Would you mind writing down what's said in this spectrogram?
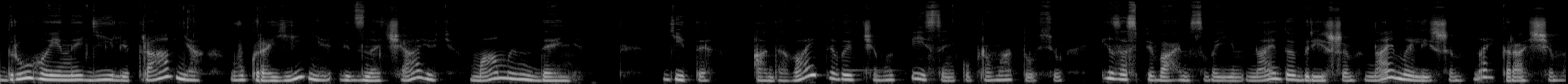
Другої неділі травня в Україні відзначають Мамин день. Діти, а давайте вивчимо пісеньку про матусю і заспіваємо своїм найдобрішим, наймилішим, найкращим.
